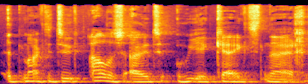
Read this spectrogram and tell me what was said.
Het maakt natuurlijk alles uit hoe je kijkt naar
